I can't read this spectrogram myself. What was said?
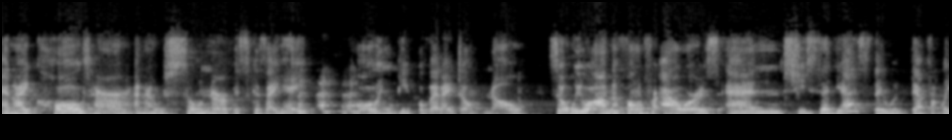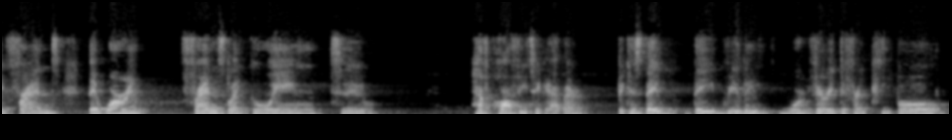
And I called her and I was so nervous because I hate calling people that I don't know. So we were on the phone for hours and she said, yes, they were definitely friends. They weren't friends like going to have coffee together because they they really were very different people.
